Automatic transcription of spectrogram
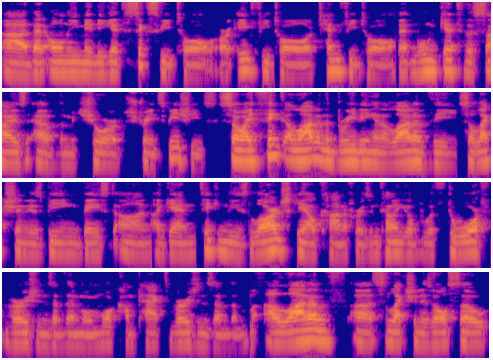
uh, that only maybe get six feet tall or eight feet tall or 10 feet tall that won't get to the size of the mature straight species. So I think a lot of the breeding and a lot of the selection is being based on, again, taking these large scale conifers and coming up with dwarf versions of them or more compact versions of them. A lot of uh, selection is also,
